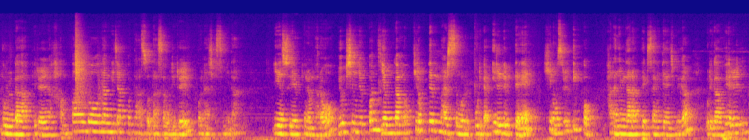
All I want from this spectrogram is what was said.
물과 비를 한 방울도 남기지 않고 다 쏟아서 우리를 구원하셨습니다. 예수의 피는 바로 66권 영감으로 기록된 말씀을 우리가 읽을 때 흰옷을 입고 하나님 나라 백성이 되어주면 우리가 회를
